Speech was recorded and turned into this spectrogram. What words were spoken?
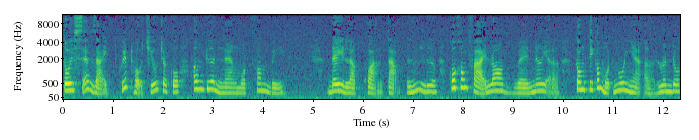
Tôi sẽ giải quyết hộ chiếu cho cô. Ông đưa nàng một phong bì. Đây là khoản tạm ứng lương. Cô không phải lo về nơi ở. Công ty có một ngôi nhà ở London.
